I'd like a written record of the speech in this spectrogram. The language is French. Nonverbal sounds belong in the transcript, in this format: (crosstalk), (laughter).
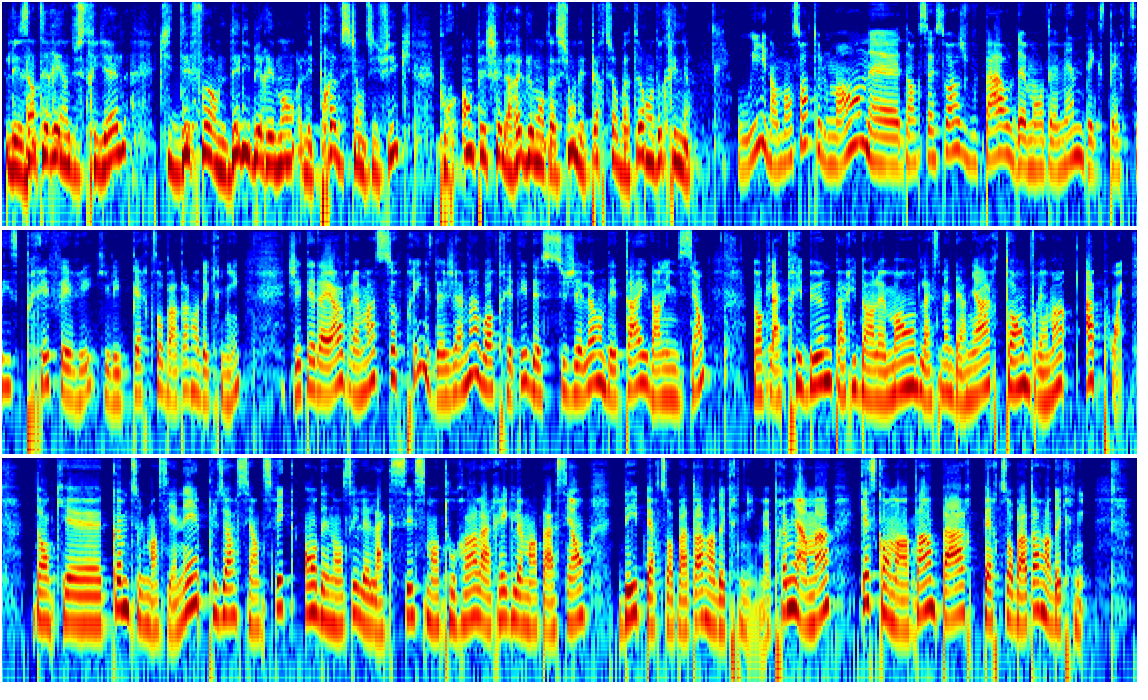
les intérêts industriels qui déforment délibérément les preuves scientifiques pour empêcher la réglementation des perturbateurs endocriniens. Oui, donc bonsoir tout le monde. Euh, donc ce soir, je vous parle de mon domaine d'expertise préféré, qui est les perturbateurs endocriniens. J'étais d'ailleurs vraiment surprise de jamais avoir traité de ce sujet-là en détail dans l'émission. Donc la tribune parue dans Le Monde la semaine dernière tombe vraiment à point. Donc, euh, comme tu le mentionnais, plusieurs scientifiques ont dénoncé le laxisme entourant la réglementation des perturbateurs endocriniens. Mais premièrement, qu'est-ce qu'on entend par perturbateurs endocriniens?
